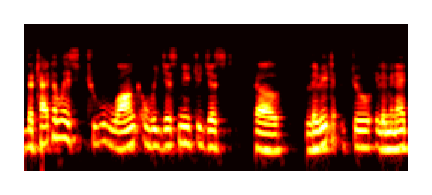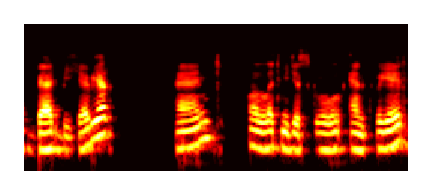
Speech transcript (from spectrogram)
the title is too long. We just need to just uh, leave it to eliminate bad behavior and uh, let me just scroll and create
